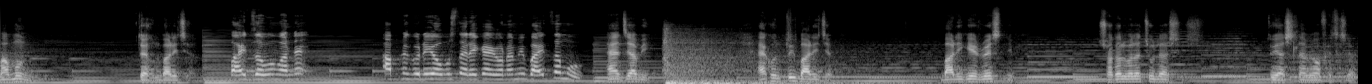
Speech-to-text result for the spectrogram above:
মামুন তুই এখন বাড়ি যা। বাইর যাব মানে? আপনি করে এই অবস্থায় রেখে এখন আমি বাইর যাব? হ্যাঁ যাবি। এখন তুই বাড়ি যাবি। বাড়ি গিয়ে রেস্ট নিবি। সকালবেলা চলে আসিস। তুই আসলে আমি অফিসে যাব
